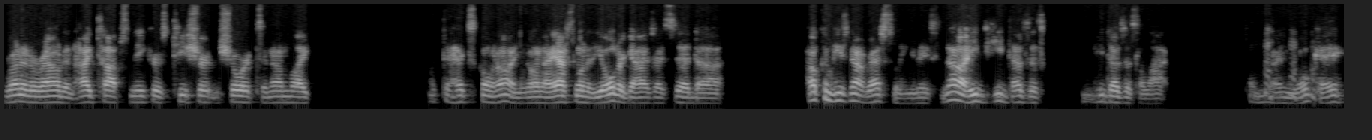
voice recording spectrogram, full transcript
running around in high top sneakers, t-shirt, and shorts, and I'm like, "What the heck's going on?" You know. And I asked one of the older guys. I said, uh, "How come he's not wrestling?" And they said, "No, he he does this. He does this a lot." I'm like, okay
